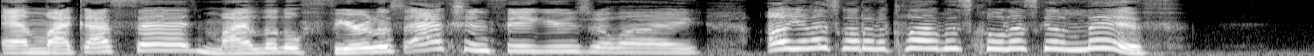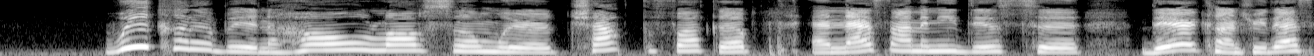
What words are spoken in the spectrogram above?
And like I said, my little fearless action figures are like, oh yeah, let's go to the club. It's cool. Let's get a lift. We could have been holed off somewhere, chopped the fuck up, and that's not any diss to their country. That's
